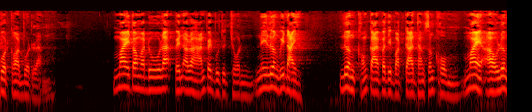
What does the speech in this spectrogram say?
บวชก่อนบวชหลัง ไม่ต้องมาดูละเป็นอรหันต์เป็นบุตุชน นี่เรื่องวินัย เรื่องของการปฏิบัติการทางสังคม ไม่เอาเรื่อง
